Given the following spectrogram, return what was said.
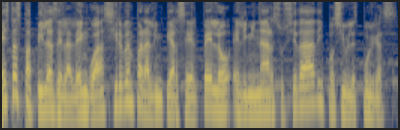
Estas papilas de la lengua sirven para limpiarse el pelo, eliminar suciedad y posibles pulgas.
